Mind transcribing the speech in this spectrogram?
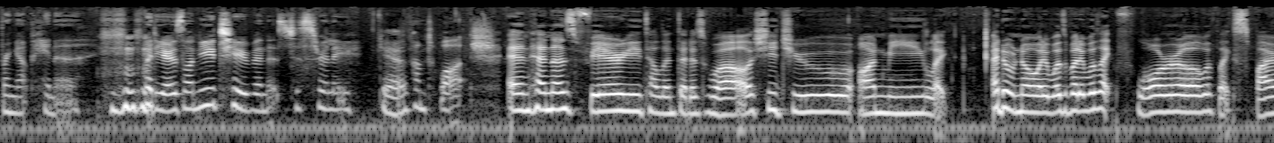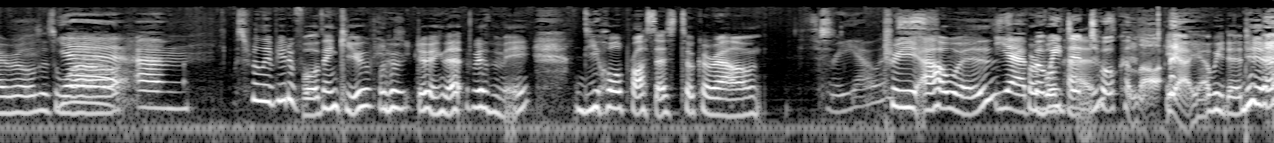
bring up henna videos on YouTube, and it's just really Yeah. fun to watch. And Hannah's very talented as well. She drew on me like I don't know what it was, but it was like floral with like spirals as well. Yeah, um, It's really beautiful. Thank you for doing that with me. The whole process took around three hours. three hours. Yeah, but we both did hands. talk a lot. Yeah, yeah, we did. Yeah,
